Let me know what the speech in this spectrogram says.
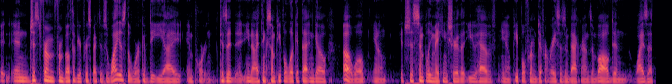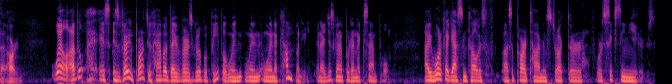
And- And just from from both of your perspectives, why is the work of DEI important? Because it, it- you know, I think some people look at that and go, "Oh, well, you know, it's just simply making sure that you have you know people from different races and backgrounds involved." And why is that that hard? Well, I bel it's, it's very important to have a diverse group of people when, when, when a company, and I'm just going to put an example. I worked at Gaston College as a part time instructor for 16 years.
